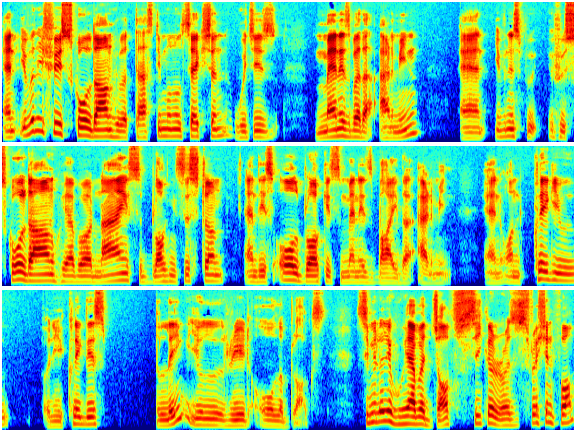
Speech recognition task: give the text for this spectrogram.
And even if you scroll down we have a testimonial section which is managed by the admin. And even if if you scroll down we have a nice blogging system and this all blog is managed by the admin. And on click you when you click this the link you'll read all the blogs. Similarly we have a job seeker registration form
